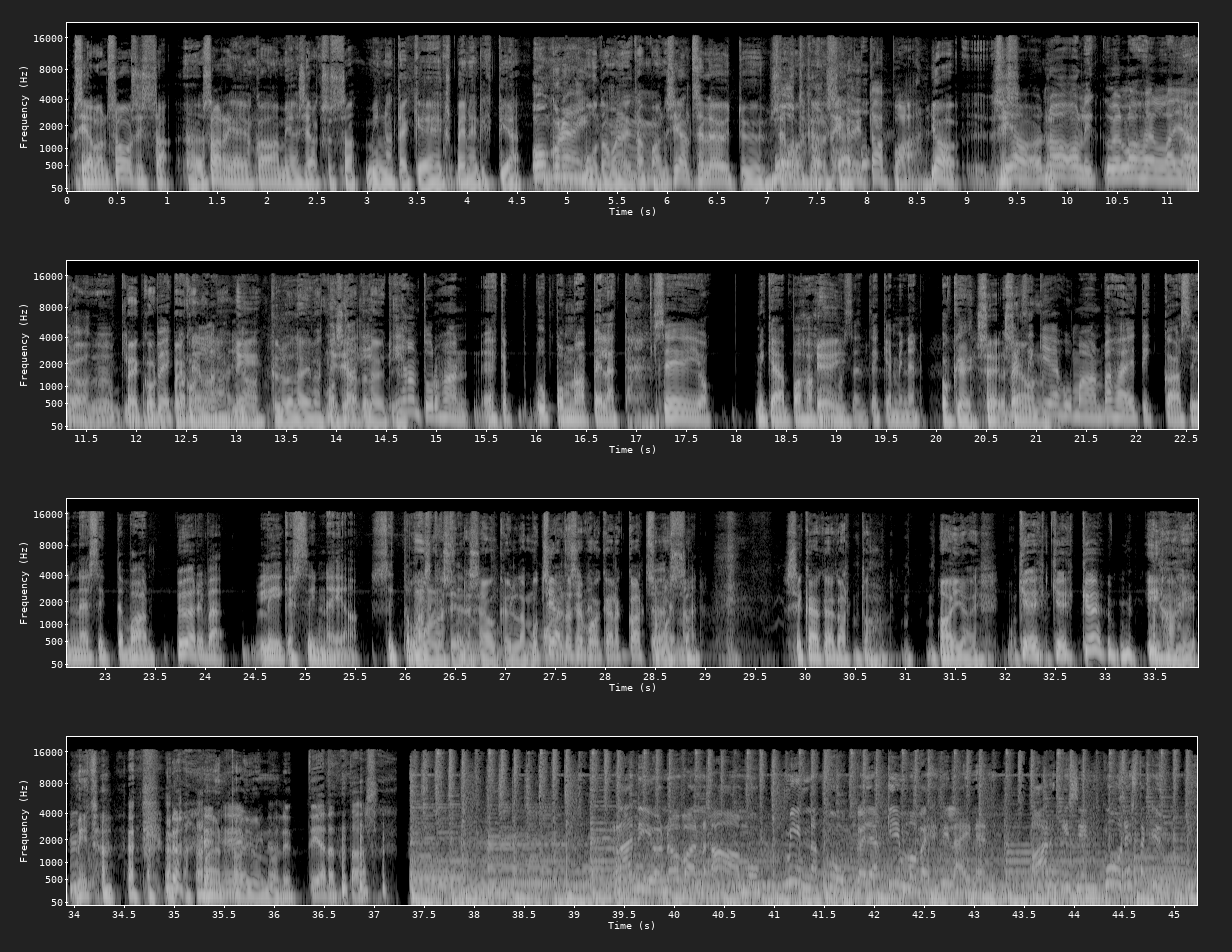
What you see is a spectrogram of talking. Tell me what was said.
Siellä on Soosissa äh, sarja, joka aamiaisjaksossa Minna tekee ex Benediktiä. Onko näin? Muutaman mm. eri tapaan. Sieltä se löytyy. Se voi käydä eri tapaan? Joo. Siis, joo, no oli lohella ja, ja pekon, pekonilla. Niin, joo. kyllä leivät, niin Mutta niin sieltä löytyy. ihan turhaan ehkä uppomunaa pelätään. Se ei ole mikään paha ei. homma sen tekeminen. Okei. Okay. Se, se on... kiehumaan, vähän etikkaa sinne, sitten vaan pyörivä liike sinne ja sitten Muna sinne, se on kyllä. Mutta sieltä se voi käydä katsomassa. Pyörimään. Se käykää kattoo. Ai ai. Ke, ke, ke. Ihan, mitä? No, Mä en tajunnut. En nyt tiedä taas. Radio Novan aamu. Minna Kuukka ja Kimmo Vehviläinen. Arkisin kuudesta kymppiin.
